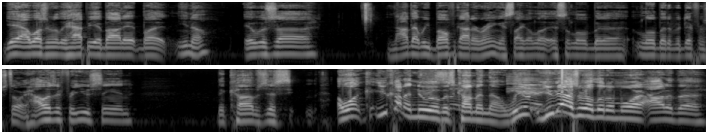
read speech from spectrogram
yeah, I wasn't really happy about it, but you know, it was uh, now that we both got a ring, it's like a little, it's a little bit of a little bit of a different story. How is it for you seeing the Cubs just? Well, you kind of knew it was So, coming though. We, yeah, you guys were a little more out of the.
